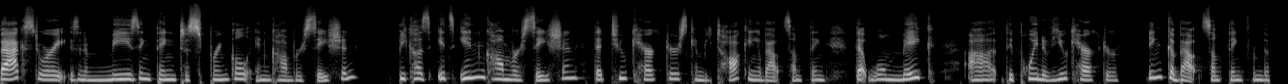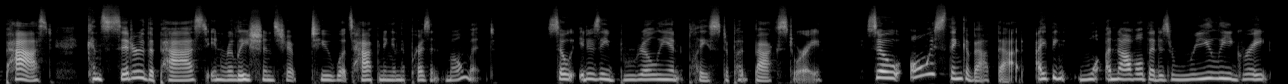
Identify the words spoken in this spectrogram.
backstory is an amazing thing to sprinkle in conversation because it's in conversation that two characters can be talking about something that will make uh, the point of view character think about something from the past, consider the past in relationship to what's happening in the present moment. So it is a brilliant place to put backstory. So always think about that. I think a novel that is really great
